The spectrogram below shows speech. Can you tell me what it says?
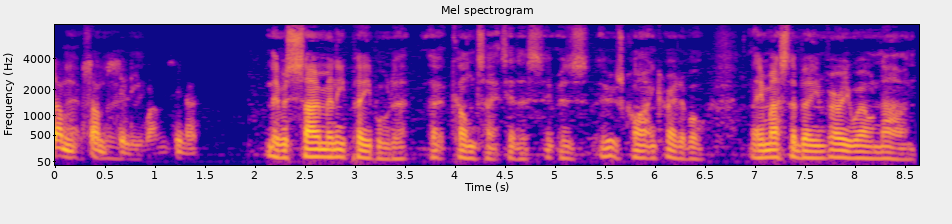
Some some silly ones, you know. There were so many people that, that contacted us. It was it was quite incredible. They must have been very well known.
